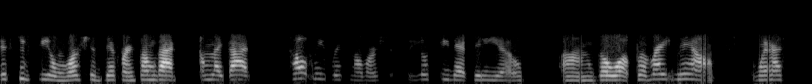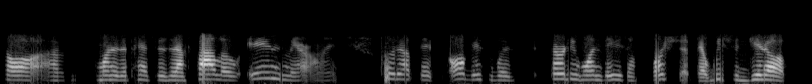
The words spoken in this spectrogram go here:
Just keep seeing worship different. So I'm God, I'm like God, help me with my worship. So you'll see that video um, go up. But right now, when I saw uh, one of the pastors that I follow in Maryland put up that August was 31 days of worship, that we should get up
